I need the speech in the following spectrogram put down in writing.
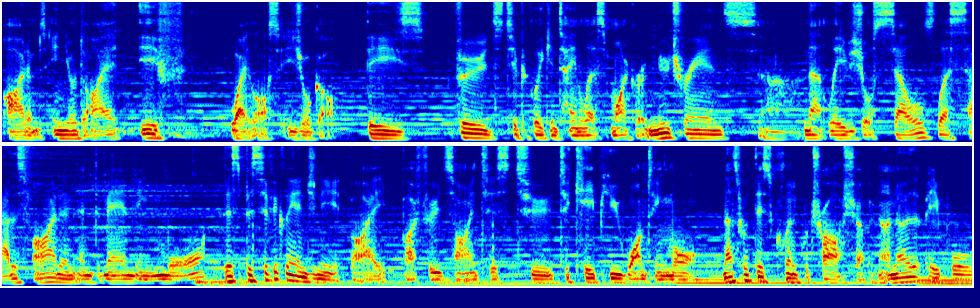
items in your diet if weight loss is your goal. These foods typically contain less micronutrients, uh, and that leaves your cells less satisfied and, and, demanding more. They're specifically engineered by, by food scientists to, to keep you wanting more. And that's what this clinical trial showed. I know that people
